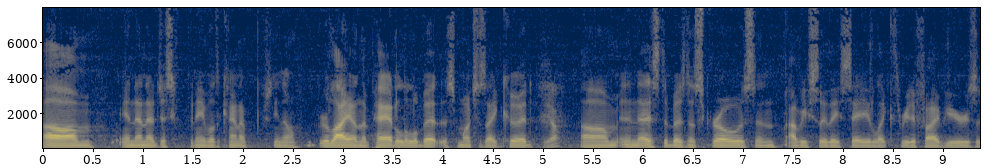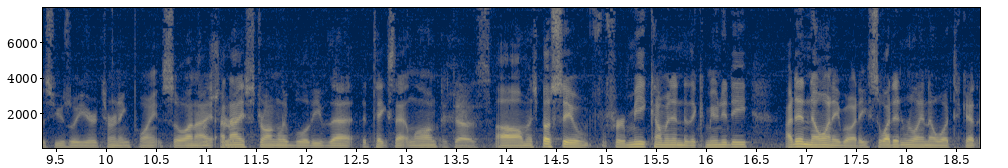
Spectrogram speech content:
Um, and then I've just been able to kind of you know rely on the pad a little bit as much as I could. Yep. Um, and as the business grows, and obviously they say like three to five years is usually your turning point. So and I For and. I strongly believe that it takes that long. It does. Um, especially for me coming into the community, I didn't know anybody, so I didn't really know what to get,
